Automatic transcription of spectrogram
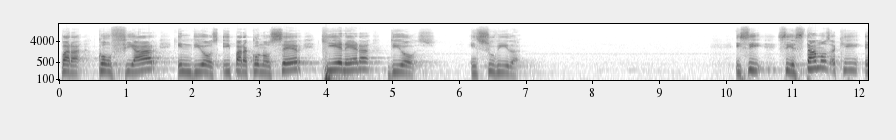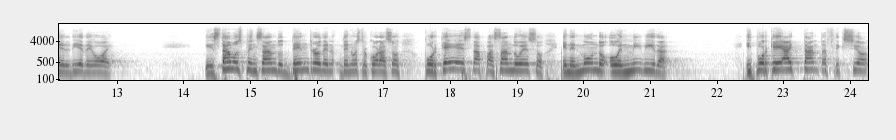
para confiar en Dios y para conocer quién era Dios en su vida. Y si, si estamos aquí el día de hoy y estamos pensando dentro de, nuestro corazón, ¿por qué está pasando eso en el mundo o en mi vida? ¿Y por qué hay tanta aflicción?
